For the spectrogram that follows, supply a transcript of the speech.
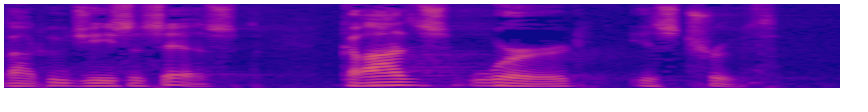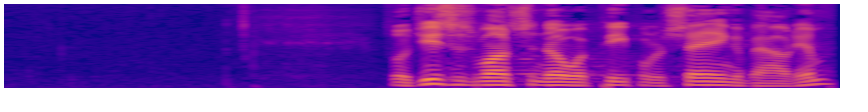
about who Jesus is. God's Word is truth. So Jesus wants to know what people are saying about him.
